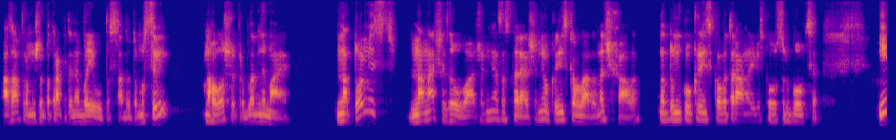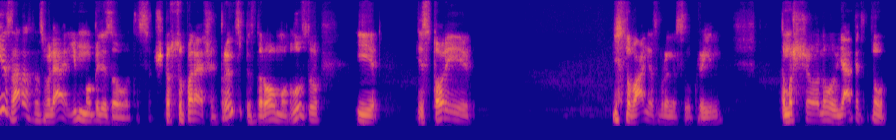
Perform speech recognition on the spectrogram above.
а завтра може потрапити на бойову посаду. Тому з цим наголошую, проблем немає. Натомість, на наші зауваження, застереження, українська влада начхала на думку українського ветерана і військовослужбовця, і зараз дозволяє їм мобілізовуватися, що суперечить в принципі здоровому глузду і історії існування збройних сил України. Тому що ну я під ну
